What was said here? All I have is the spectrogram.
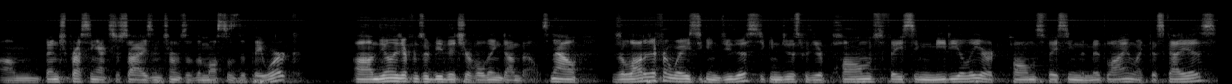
um, bench pressing exercise in terms of the muscles that they work. Um, the only difference would be that you're holding dumbbells. Now, there's a lot of different ways you can do this. You can do this with your palms facing medially or palms facing the midline like this guy is.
